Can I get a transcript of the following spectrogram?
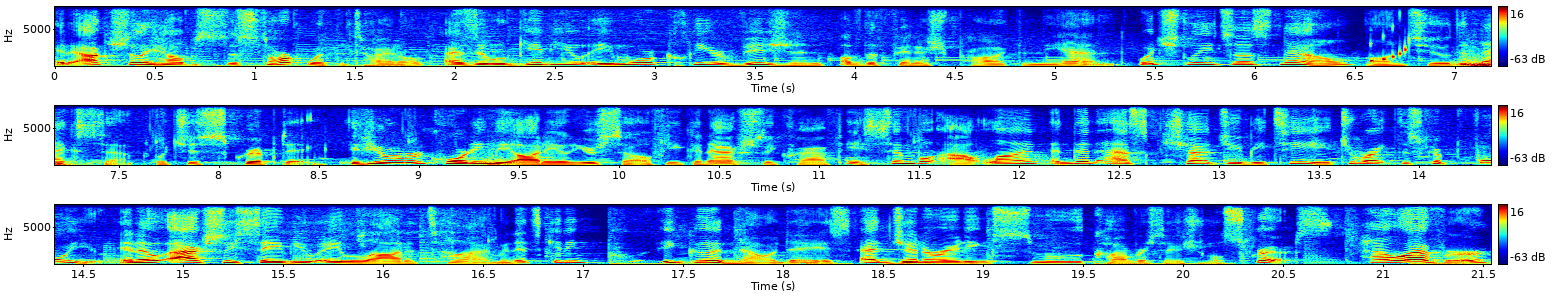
it actually helps to start with the title as it will give you a more clear vision of the finished product in the end. Which leads us now onto the next step which is scripting. If you are recording the audio yourself, you can actually craft a simple outline and then ask ChatGPT to write the script for you. And it'll actually save you a lot of time, and it's getting pretty good nowadays at generating smooth conversational scripts. However,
